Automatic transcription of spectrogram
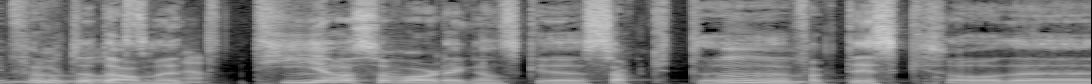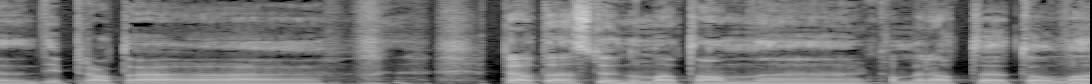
I forhold til dametida så var det ganske sakte, Mm. faktisk. Og det, de prata, prata en stund om at han eh, kamerat Tolla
